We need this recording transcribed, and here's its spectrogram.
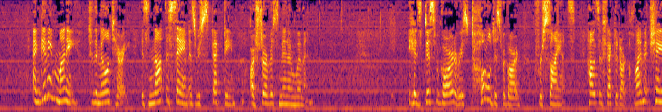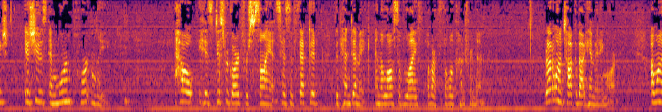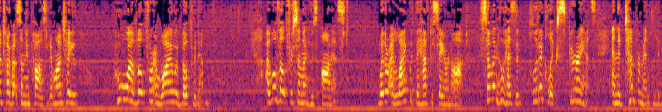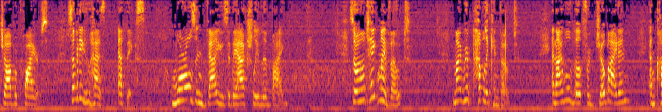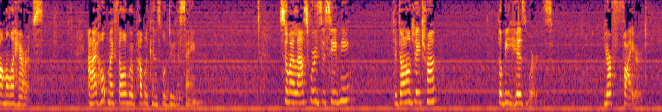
And giving money to the military is not the same as respecting our servicemen and women. His disregard or his total disregard for science, how it's affected our climate change issues, and more importantly, how his disregard for science has affected the pandemic and the loss of life of our fellow countrymen. But I don't want to talk about him anymore. I want to talk about something positive. I want to tell you who I'll vote for and why I would vote for them. I will vote for someone who's honest, whether I like what they have to say or not. Someone who has the political experience and the temperament that the job requires. Somebody who has ethics, morals, and values that they actually live by. So I'll take my vote, my Republican vote, and I will vote for Joe Biden and Kamala Harris. And I hope my fellow Republicans will do the same. So my last words this evening to Donald J. Trump, they'll be his words. You're fired.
